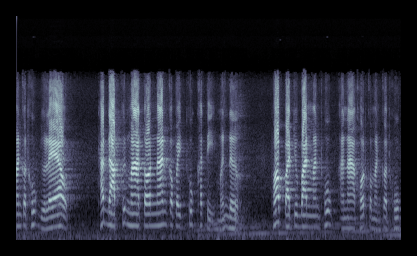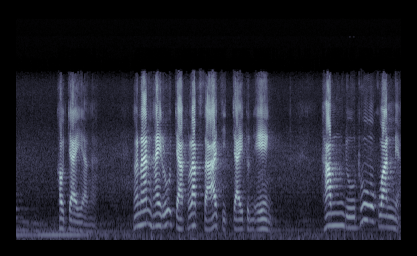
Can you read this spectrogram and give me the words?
มันก็ทุกข์อยู่แล้ว ถ้าดับขึ้นมาตอนนั้นก็ไปทุกขติเหมือนเดิม เพราะปัจจุบันมันทุกข์อนาคตก็มันก็ทุกข์เข้าใจย่างอะเพราะนั้นให้รู้จักรักษาจิตใจตนเองทำอยู่ทุกวันเนี่ย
